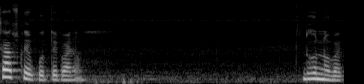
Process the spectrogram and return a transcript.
সাবস্ক্রাইব করতে পারো। ধন্যবাদ।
